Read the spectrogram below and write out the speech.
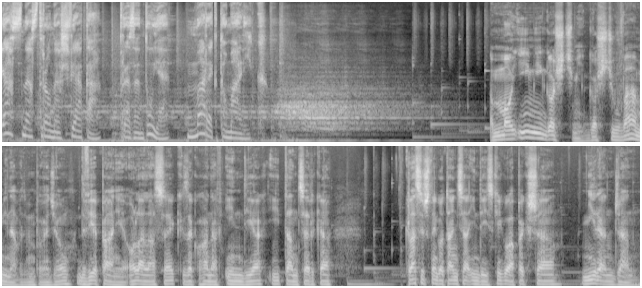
Jasna strona świata prezentuje Marek Tomalik. Moimi gośćmi, gościuwami nawet bym powiedział, dwie panie. Ola Lasek, zakochana w Indiach i tancerka klasycznego tańca indyjskiego Apeksha Niranjan.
